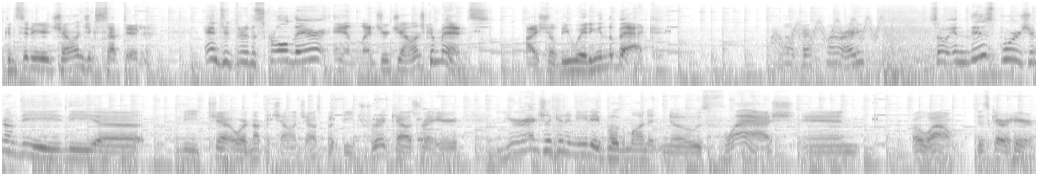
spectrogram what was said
Consider your challenge accepted. Enter through the scroll there, and let your challenge commence. I shall be waiting in the back. Okay, alrighty. So in this portion of the the uh, the cha or not the challenge house, but the trick house right here, you're actually gonna need a Pokemon that knows Flash and oh wow, this guy right here,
